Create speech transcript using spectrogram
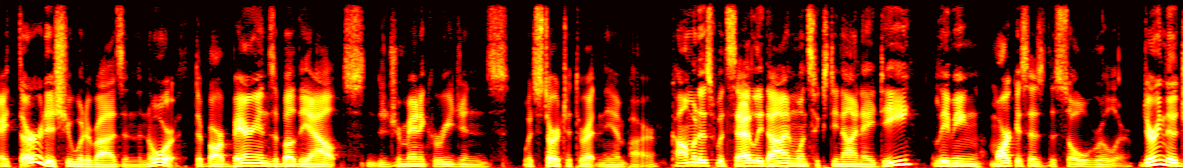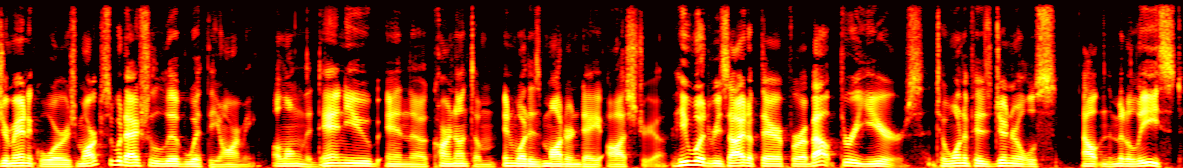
A third issue would arise in the north. The barbarians above the Alps, the Germanic regions, would start to threaten the empire. Commodus would sadly die in 169 AD, leaving Marcus as the sole ruler. During the Germanic Wars, Marcus would actually live with the army along the Danube and the Carnuntum in what is modern day Austria. He would reside up there for about three years until one of his generals out in the Middle East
